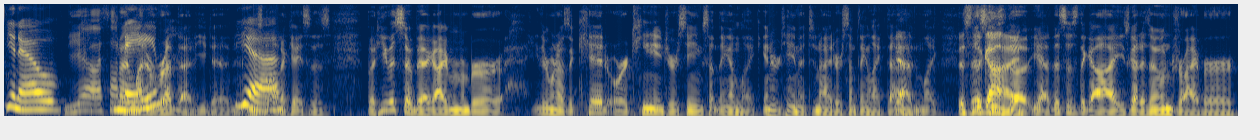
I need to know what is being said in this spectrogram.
you know, Yeah, I thought I might have read that he did in a lot of cases. But he was so big, I remember either when I was a kid or a teenager seeing something on like Entertainment Tonight or something like that. Yeah, and like this is the guy. yeah, this is the guy. He's got his own driver.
